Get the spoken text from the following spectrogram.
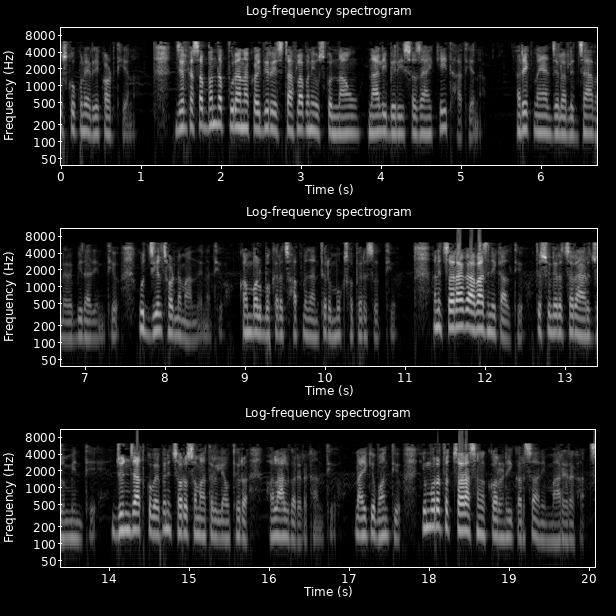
उसको कुनै रेकर्ड थिएन। जेलका सबभन्दा पुराना कैदी र स्टाफलाई पनि उसको नाउँ नाली बेली सजाय केही थाहा थिएन। हरेक नयाँ जेलरले जा भनेर बिदा दिन्थ्यो। ऊ जेल छोड्न मान्दैनथ्यो। कम्बल बोकेर छतमा जान्थ्यो र मुख छोपेर सोध्थ्यो अनि चराको आवाज निकाल्थ्यो। त्यो सुनेर चराहरू झुम्मिन्थे जुन जातको भए पनि चरो समातेर ल्याउँथ्यो र हलाल गरेर खान्थ्यो। नाइके भन्थ्यो यो मोरो त चरासँग करणी गर्छ अनि मारेर खान्छ।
